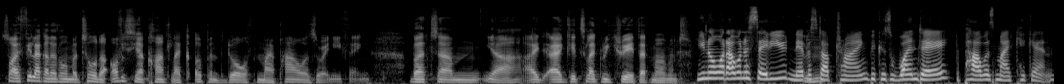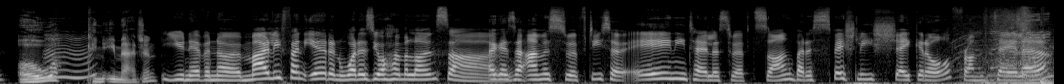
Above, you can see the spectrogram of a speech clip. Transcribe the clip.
So I feel like a little Matilda. Obviously, I can't like open the door with my powers or anything, but um, yeah, I, I get to like recreate that moment. You know what I want to say to you? Never stop trying because one day the powers might kick in. Oh, can you imagine? You never know. Miley van Eerden, what is your Home Alone song? Okay, so I'm a Swifty, so any Taylor Swift song, but especially Shake It Off from Taylor.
